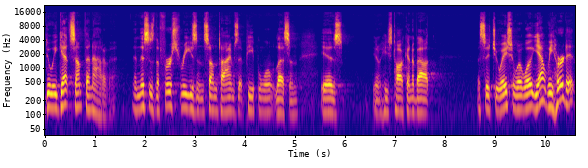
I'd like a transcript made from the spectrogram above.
Do we get something out of it? And this is the first reason sometimes that people won't listen is, you know, he's talking about a situation where, well, yeah, we heard it.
